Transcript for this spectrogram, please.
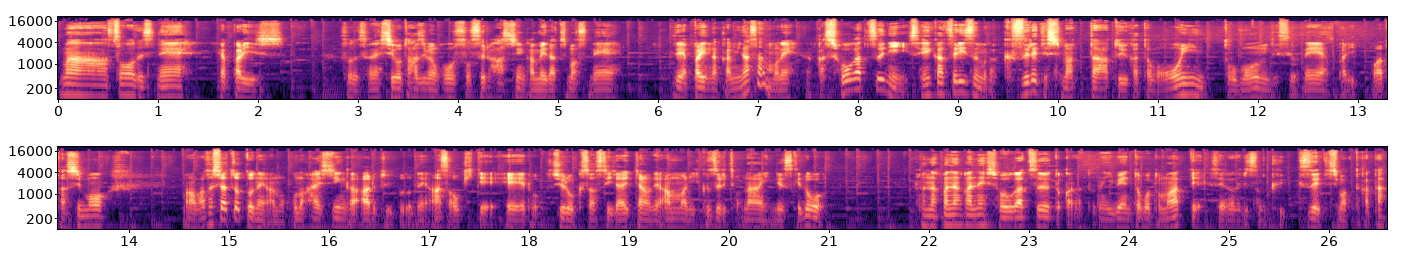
まあ、そうですね。やっぱり、そうですよね、仕事始めを放送する発信が目立ちますね。で、やっぱりなんか皆さんもね、なんか正月に生活リズムが崩れてしまったという方も多いと思うんですよね、やっぱり。私も、まあ私はちょっとね、あの、この配信があるということで、朝起きて、えー、収録させていただいたのであんまり崩れてはないんですけど、なかなかね、正月とかだとね、イベントごともあって生活リズム崩れてしまった方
